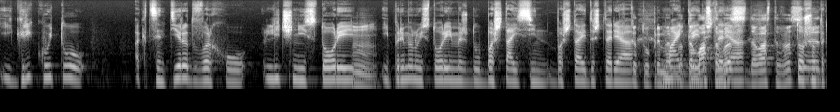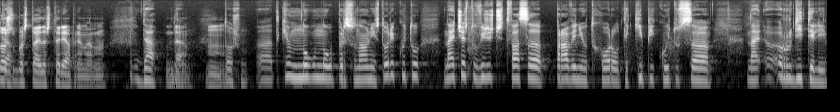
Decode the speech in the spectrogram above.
игри, които акцентират върху лични истории М. и примерно истории между баща и син, баща и дъщеря, Като примерно майка The и дъщеря. Last of Us Точно е така. точно баща и дъщеря, примерно. Да, да. Да. М. Точно. А, такива много, много персонални истории, които най-често виждаш, че това са правени от хора, от екипи, които са най- родители,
